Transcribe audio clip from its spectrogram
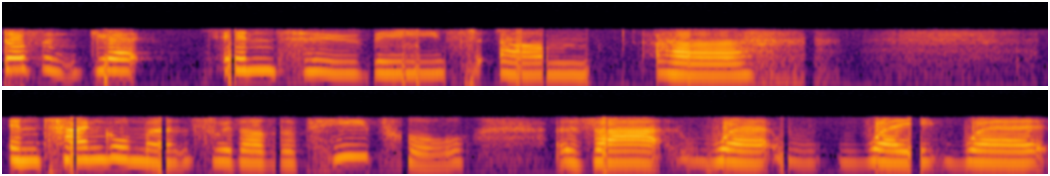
doesn't get into these um uh entanglements with other people that where where where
